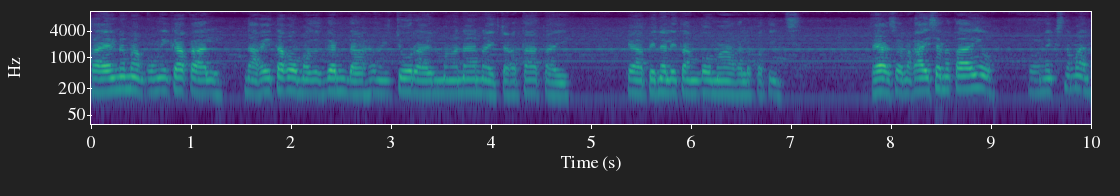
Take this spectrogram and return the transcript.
Sayang naman kung ikakal, nakita ko magaganda ang itsura ng mga nanay tsaka tatay. Kaya pinalitan ko mga kalapatids. Kaya, so nakaisa na tayo. So, next naman.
